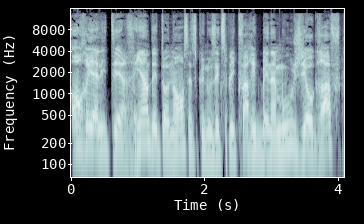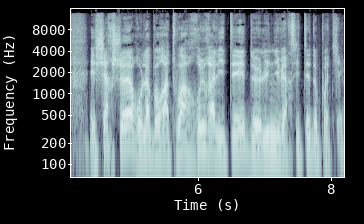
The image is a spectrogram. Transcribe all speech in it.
en réalité rien d'étonnant. C'est ce que nous explique Farid Benamou, géographe et chercheur au laboratoire ruralité de l'Université de Poitiers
